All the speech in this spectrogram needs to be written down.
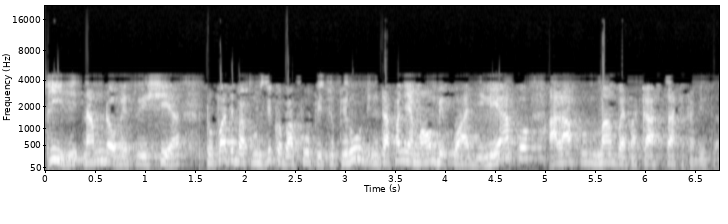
pili na muda umetuishia. Tupate mapumziko mafupi tukirudi nitafanya maombi kwa ajili yako alafu mambo yatakaa safi kabisa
